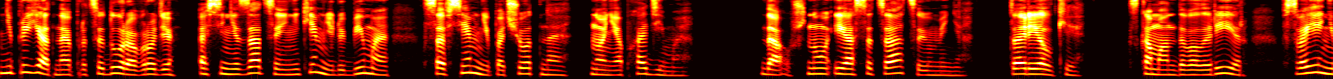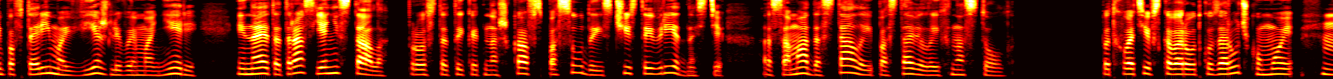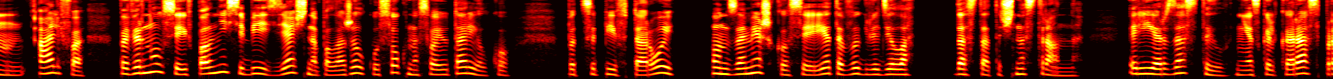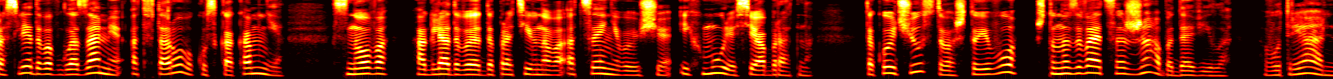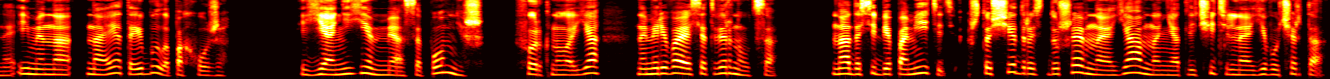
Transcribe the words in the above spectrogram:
Неприятная процедура вроде осенизации никем не любимая, совсем не почетная, но необходимая. Да уж, но и ассоциации у меня. Тарелки, скомандовал Риер в своей неповторимой вежливой манере, и на этот раз я не стала просто тыкать на шкаф с посудой из чистой вредности, а сама достала и поставила их на стол. Подхватив сковородку за ручку, мой хм, Альфа повернулся и вполне себе изящно положил кусок на свою тарелку. Подцепив второй, он замешкался, и это выглядело достаточно странно. Риер застыл, несколько раз проследовав глазами от второго куска ко мне, снова оглядывая до противного оценивающе и хмурясь и обратно. Такое чувство, что его, что называется, жаба давила. Вот реально, именно на это и было похоже. «Я не ем мясо, помнишь?» — фыркнула я, намереваясь отвернуться. Надо себе пометить, что щедрость душевная явно не отличительная его черта.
